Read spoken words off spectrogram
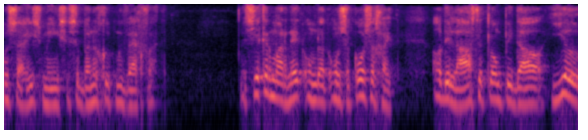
ons se huismense se binnegoed moet wegvat. Seker maar net omdat ons se kossigheid al die laaste klompie daal heel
